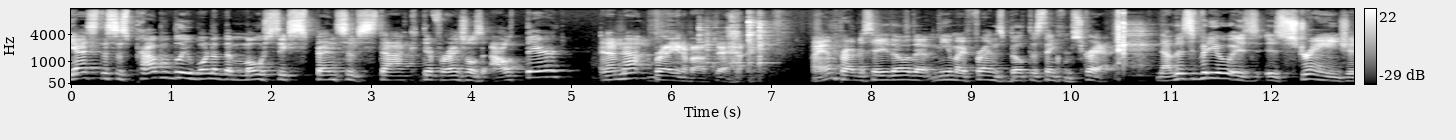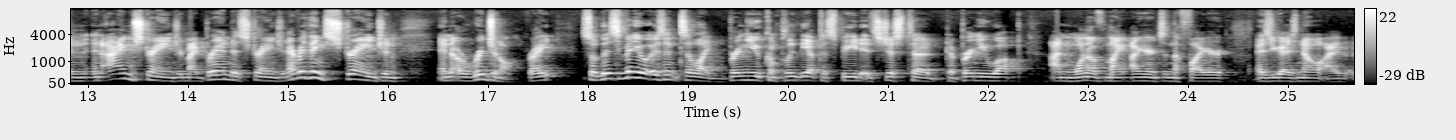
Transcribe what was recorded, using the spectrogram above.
Yes, this is probably one of the most expensive stock differentials out there, and I'm not bragging about that. I am proud to say though that me and my friends built this thing from scratch. Now this video is is strange and, and I'm strange and my brand is strange and everything's strange and, and original, right? So this video isn't to like bring you completely up to speed, it's just to, to bring you up on one of my irons in the fire. As you guys know, I,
